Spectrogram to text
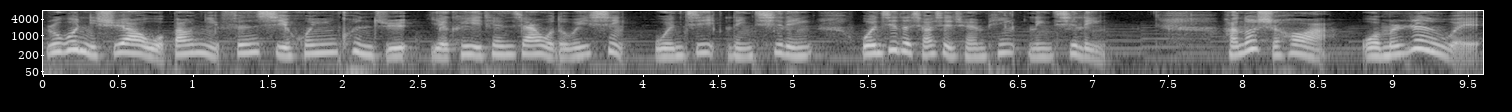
如果你需要我帮你分析婚姻困局，也可以添加我的微信文姬零七零，文姬的小写全拼零七零。很多时候啊，我们认为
